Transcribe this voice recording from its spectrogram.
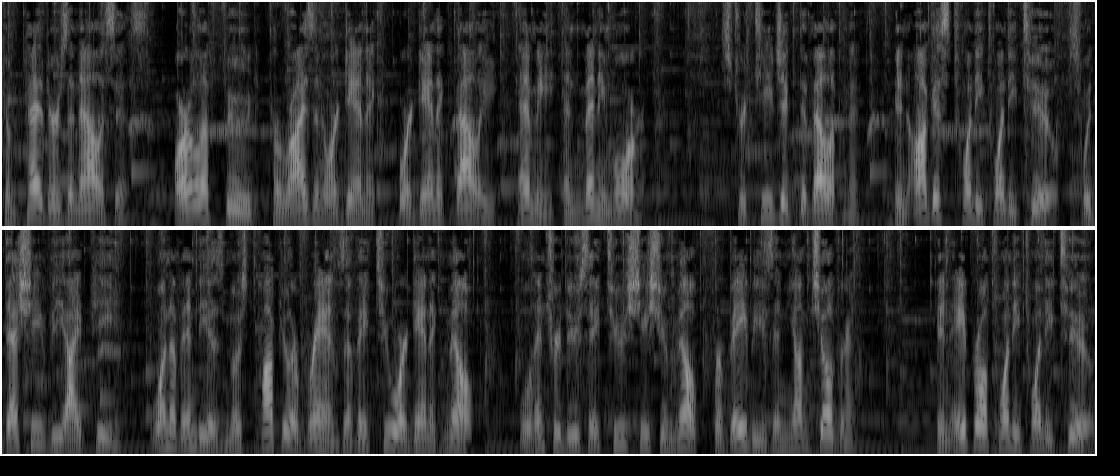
Competitors analysis. Arla Food, Horizon Organic, Organic Valley, Emmi, and many more. Strategic development. In August 2022, Swadeshi VIP, one of India's most popular brands of A2 organic milk, will introduce A2 Shishu milk for babies and young children. In April 2022,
